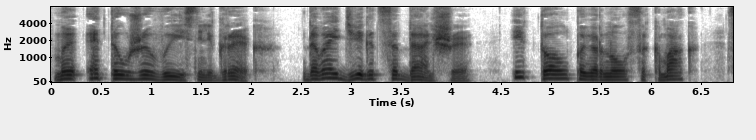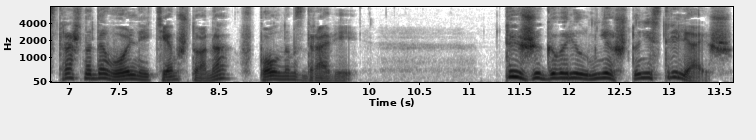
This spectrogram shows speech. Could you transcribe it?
Мы это уже выяснили, Грег. Давай двигаться дальше. И Тол повернулся к Мак, страшно довольный тем, что она в полном здравии. «Ты же говорил мне, что не стреляешь»,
